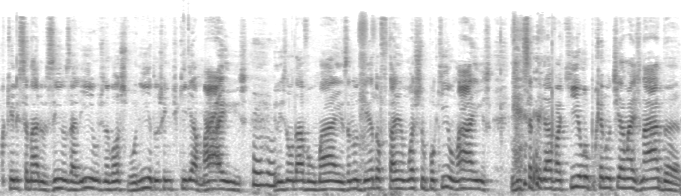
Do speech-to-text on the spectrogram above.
aqueles cenáriozinhos ali, uns negócios bonitos que a gente queria mais, uhum. eles não davam mais. No The End of Time mostra um pouquinho mais, a gente se apegava aquilo porque não tinha mais nada.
